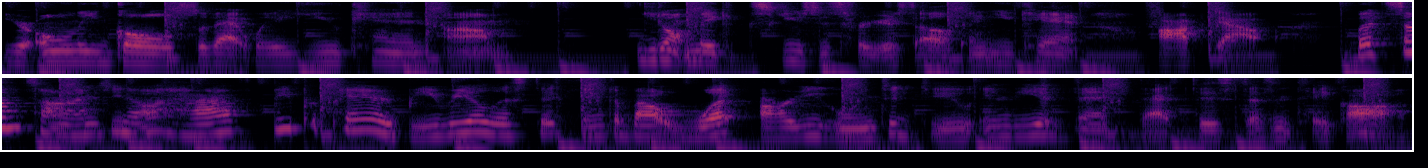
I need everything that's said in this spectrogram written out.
your only goal, so that way you can, um, you don't make excuses for yourself and you can't opt out. But sometimes, you know, have be prepared, be realistic, think about what are you going to do in the event that this doesn't take off.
